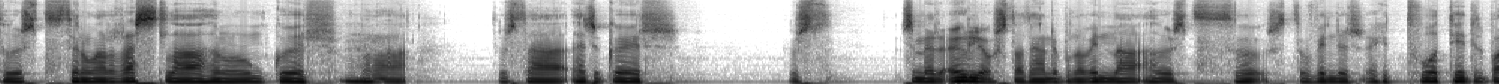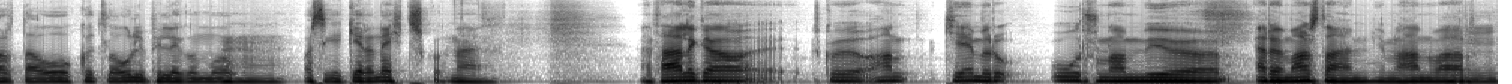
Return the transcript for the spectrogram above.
þú veist, þegar hann var að wrestla þegar hann var ungur, Mm. bara þú veist, að þessi gaur þú veist, sem er augljóst að því hann er búin að vinna, þú veist, þú, veist, þú vinnur ekki tvo titilbarta og gull og ólipíleikum og Mhm. varst ekki að gera neitt sko Nei. en það er líka sko, hann kemur úr svona mjög erfum aðstæðum ég meina hann var, mm.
